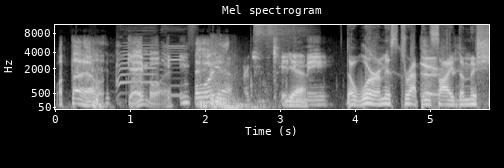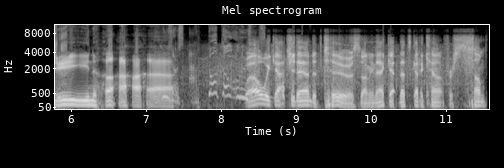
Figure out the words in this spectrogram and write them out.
What the hell? Game Boy. Game Boys? Yeah. Are you kidding Yeah. me? The worm is trapped inside the machine. Well, we got you down to two, so I mean that got, that's got to count for something.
